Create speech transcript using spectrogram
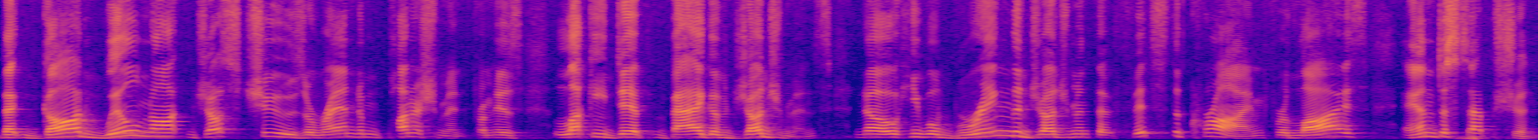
that God will not just choose a random punishment from his lucky dip bag of judgments, no, he will bring the judgment that fits the crime for lies and deception.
